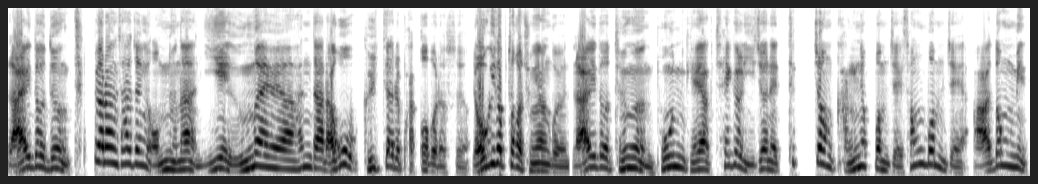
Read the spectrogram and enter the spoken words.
라이더 등 특별한 사정이 없는 한 이에 응하여야 한다라고 글자를 바꿔버렸어요. 여기서부터가 중요한 거예요. 라이더 등은 본 계약 체결 이전에 특정 강력범죄, 성범죄, 아동 및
